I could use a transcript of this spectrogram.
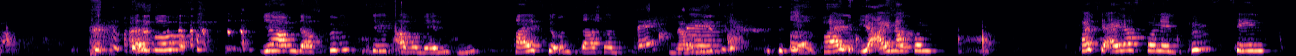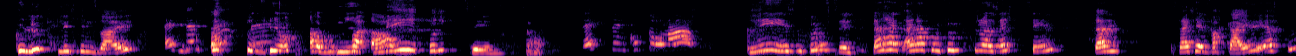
habt, Also, wir haben da 15 Abonnenten. Falls ihr uns da schon, falls ihr einer von, falls ihr einer von den 15 Glücklichen seid, Es sind 16, Die uns abonniert haben. nee, 15. 16, guck doch nach. Nee, es sind 15. Dann halt einer von 15 oder 16. Dann seid ihr einfach geil, erstens.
